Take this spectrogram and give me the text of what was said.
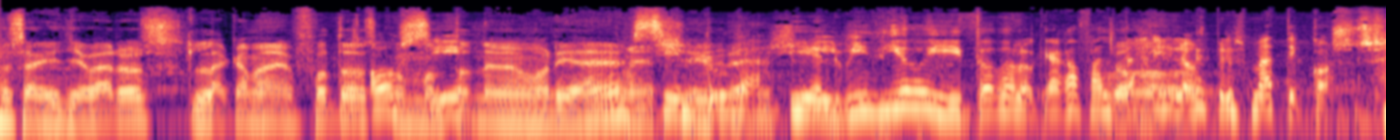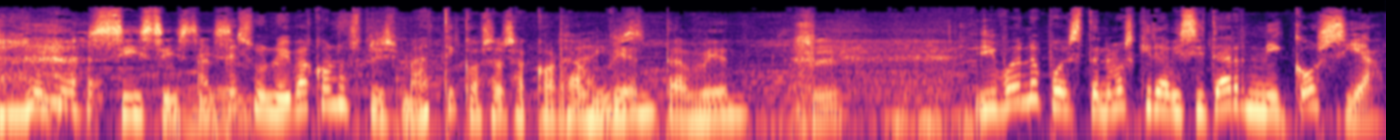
O sea, que llevaros la cámara de fotos Oh, con un sí. montón de memoria, ¿eh? Sin Sí, duda. sí. Y el vídeo y todo lo que haga falta. Todo. Y los prismáticos. Sí, sí, sí. Antes uno iba con los prismáticos, ¿os acordáis? También, también. Sí. Y bueno, pues tenemos que ir a visitar Nicosia.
